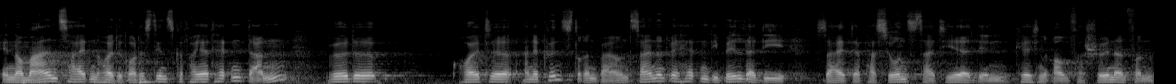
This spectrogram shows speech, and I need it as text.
in normalen Zeiten heute Gottesdienst gefeiert hätten, dann würde heute eine Künstlerin bei uns sein und wir hätten die Bilder, die seit der Passionszeit hier den Kirchenraum verschönern, von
